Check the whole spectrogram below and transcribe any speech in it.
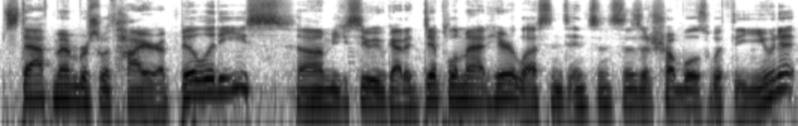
staff members with higher abilities. Um, you can see we've got a diplomat here, lessens instances of troubles with the unit.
